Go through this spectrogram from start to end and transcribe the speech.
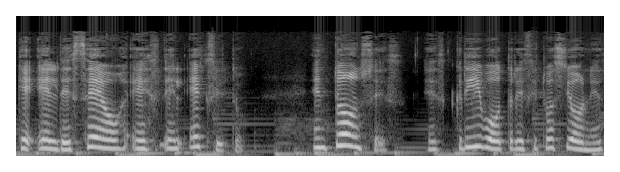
que el deseo es el éxito. Entonces, escribo tres situaciones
